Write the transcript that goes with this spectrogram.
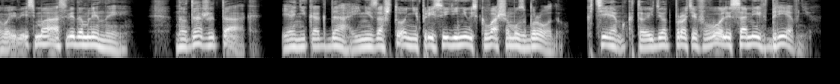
Вы весьма осведомлены. Но даже так я никогда и ни за что не присоединюсь к вашему сброду, к тем, кто идет против воли самих древних.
